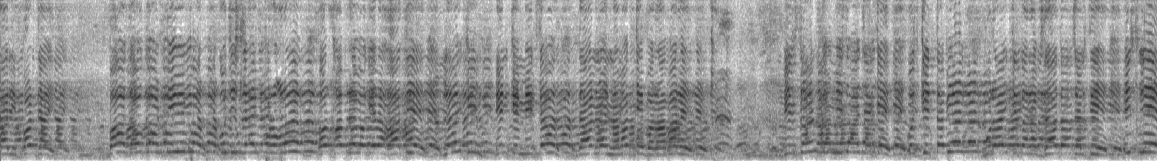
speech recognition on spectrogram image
दुकानदारी बढ़ जाए। बाद टीवी पर कुछ इस्लामी प्रोग्राम और खबरें वगैरह आती है, लेकिन इनकी मिकदार दाल में नमक के बराबर है। इंसान का मिजाज है कि उसकी तबीयत बुराई की तरफ़ ज़्यादा चलती है। इसलिए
